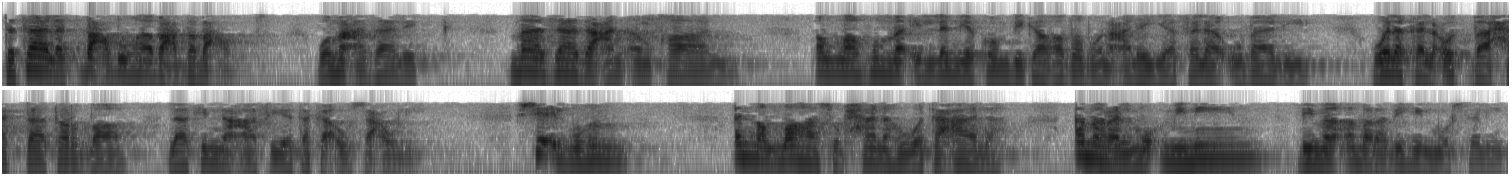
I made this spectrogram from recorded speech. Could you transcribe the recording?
تتالت بعضها بعد بعض ومع ذلك ما زاد عن أن قال اللهم إن لم يكن بك غضب علي فلا أبالي ولك العتبى حتى ترضى لكن عافيتك أوسع لي. الشيء المهم أن الله سبحانه وتعالى أمر المؤمنين بما أمر به المرسلين.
